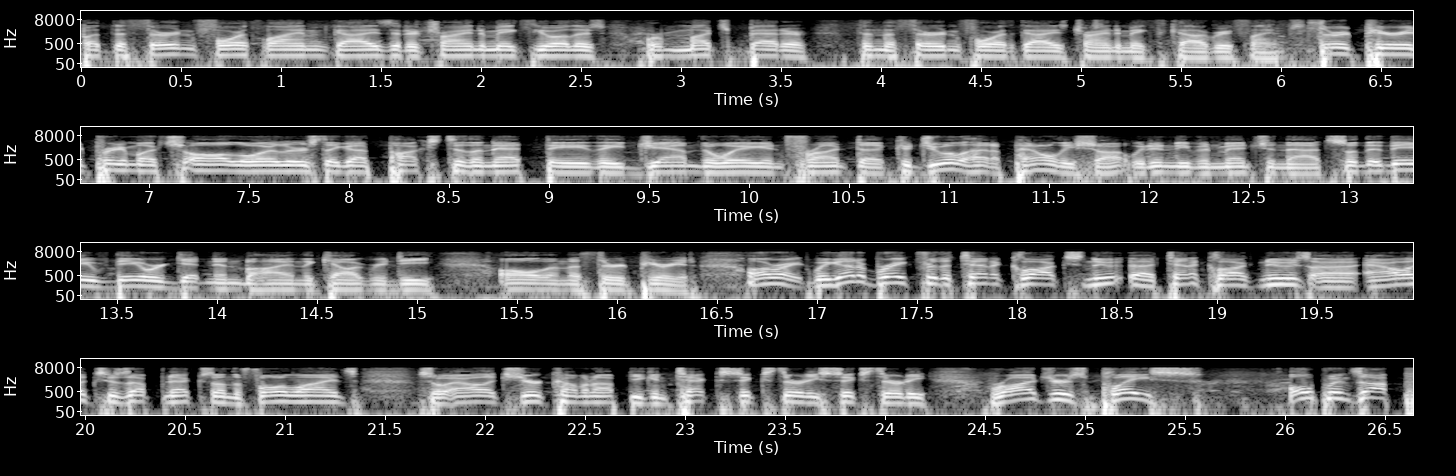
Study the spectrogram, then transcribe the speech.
But the third and fourth line guys that are trying to make the Oilers were much better than the third and fourth guys trying to make the Calgary Flames. Third period, pretty much all Oilers. They got pucks to the net. They they jammed away in front. Uh, Caggiula had a penalty shot. We didn't even mention that. So they they were getting in behind the Calgary D all in the third period. All right, we got a break for the 10 o'clock uh, 10 o'clock news. Uh, Alex is up next on the phone lines. So Alex, you're coming up. You can text 630 630. Rogers Place opens up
